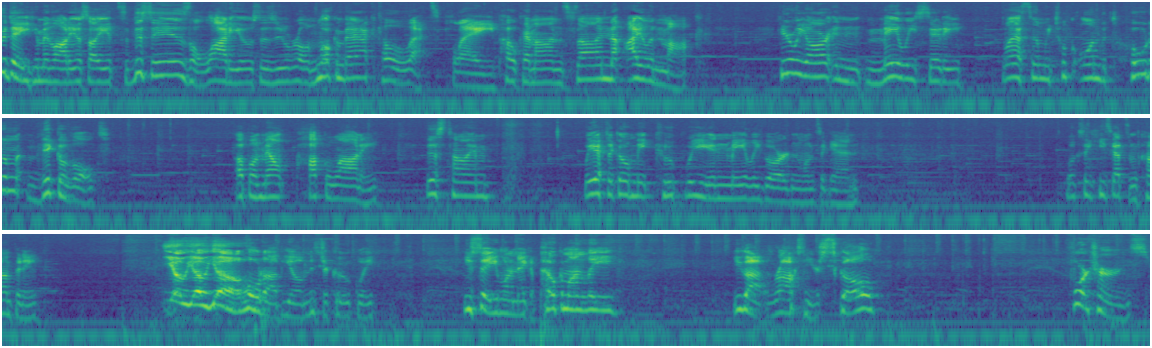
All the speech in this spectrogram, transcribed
Good day, human Latiosites. This is Latios Azurill, and welcome back to Let's Play Pokemon Sun Islandmocke. Here we are in Malie City. Last time we took on the Totem Vikavolt up on Mount Hokulani. This time, we have to go meet Kukui in Malie Garden once again. Looks like he's got some company. Yo, yo, yo! Hold up, yo, Mr. Kukui. You say you want to make a Pokemon League? You got rocks in your skull? Four turns.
